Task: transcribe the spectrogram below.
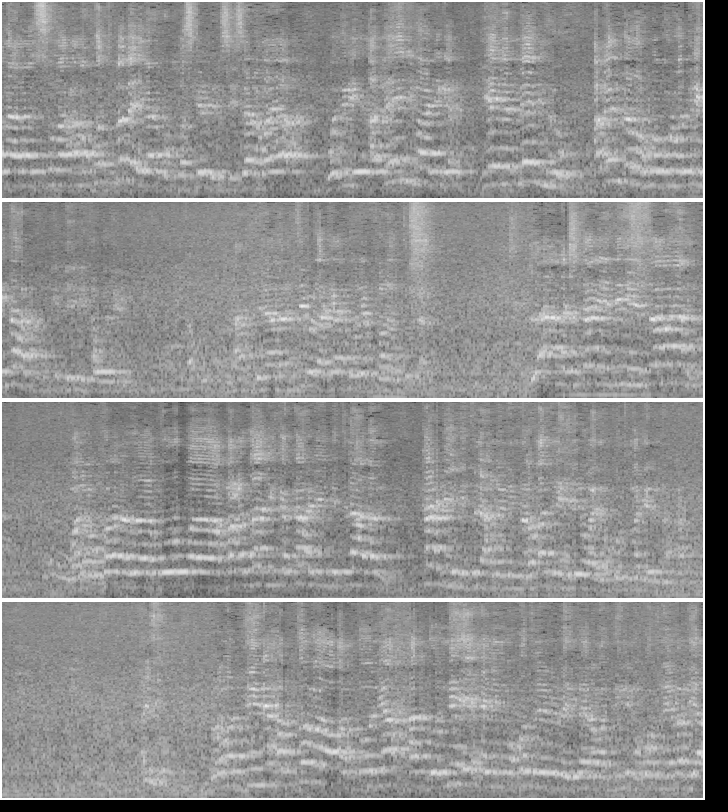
كنا نسمع ما كنت ما بيجرب بس كده بسيسان ما يا ودري أبين ما دقة يا يبين له أبين ده هو بقول ودري تعرف كده بتقولين عندنا ترتيب لك تقول فلتوك لا نشتري به ثمنا. ولو كان ذا قربى مع ذلك كهدي مثلنا كهدي مثلنا من رمضان هلي وين؟ كنت ما قلنا. أيوه. رمضان حتى ما الدنيا حد الدنيا. حين ما كنت لي بيت رمضان ما كنت لي بيا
